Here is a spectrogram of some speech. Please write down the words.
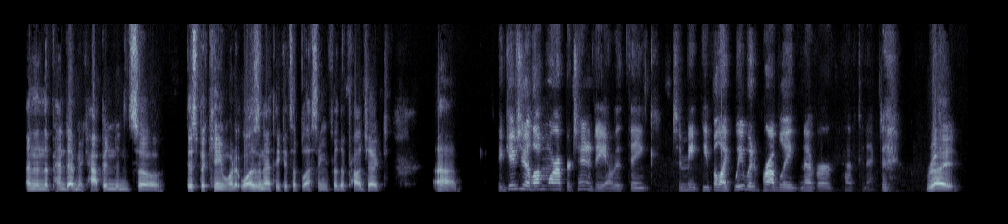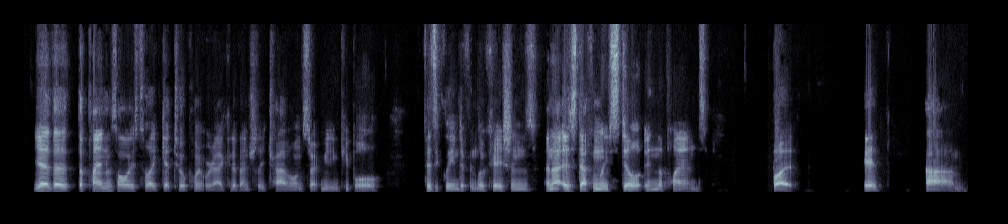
and then the pandemic happened, and so this became what it was, and I think it's a blessing for the project. Uh, it gives you a lot more opportunity i would think to meet people like we would probably never have connected right? Yeah. the The plan was always to like get to a point where I could eventually travel and start meeting people physically in different locations, and that is definitely still in the plans. But it, um,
